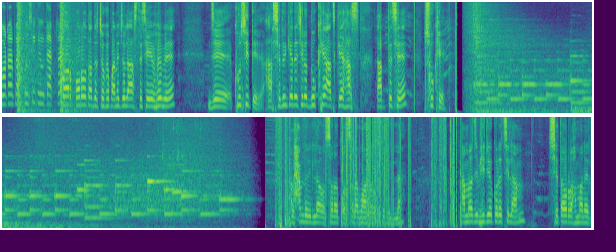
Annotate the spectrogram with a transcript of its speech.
মটার পেয়ে খুশি কিন্তু একটা পর পরও তাদের চোখে পানি চলে আসতেছে এই ভেবে যে খুশিতে আর সেদিন কেঁদেছিল দুঃখে আজকে হাস কাঁদতেছে সুখে। আলহামদুলিল্লাহ ওসলাত ওসালাম আল্লাহ রসুলিল্লাহ। আমরা যে ভিডিও করেছিলাম সেতাউর রহমানের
